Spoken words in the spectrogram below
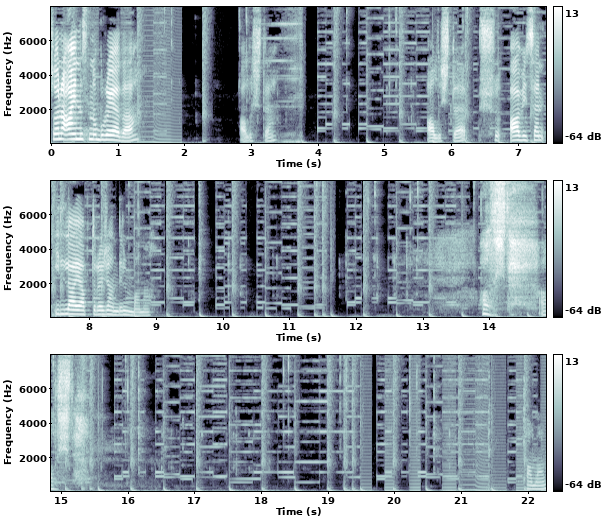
Sonra aynısını buraya da. Al işte. Al işte. Şu, abi sen illa yaptıracaksın değil mi bana? Al işte. Al işte. Tamam.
